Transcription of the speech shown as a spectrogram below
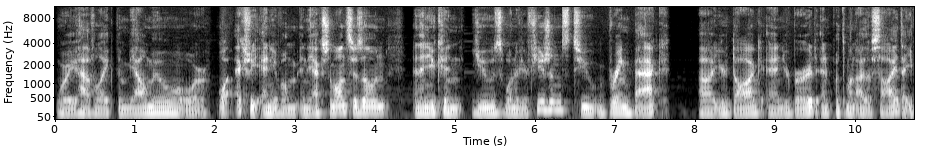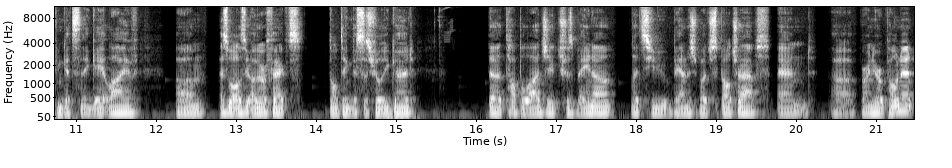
where you have like the Meow Moo or well, actually any of them in the extra monster zone, and then you can use one of your fusions to bring back uh, your dog and your bird and put them on either side. That even gets to negate live, um, as well as the other effects. Don't think this is really good. The Topologic Trisbaena lets you banish a bunch of spell traps and uh, burn your opponent,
